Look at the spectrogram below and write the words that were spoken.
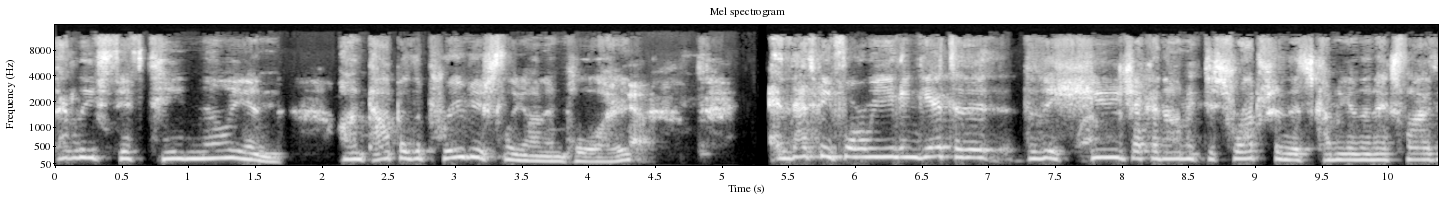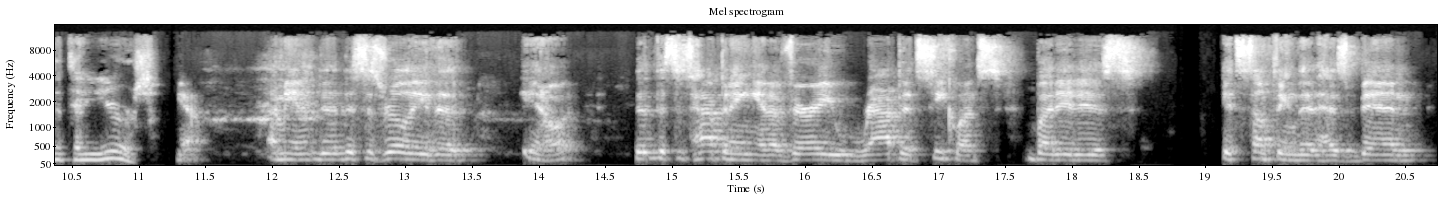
That leaves 15 million on top of the previously unemployed. Yeah. And that's before we even get to the, to the huge economic disruption that's coming in the next five to 10 years. Yeah. I mean, this is really the, you know, this is happening in a very rapid sequence, but it is, it's something that has been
